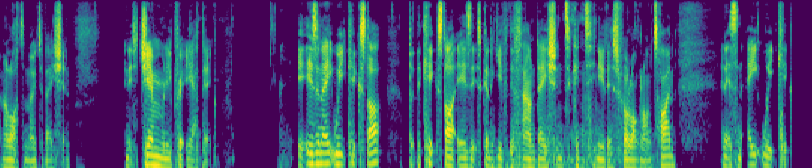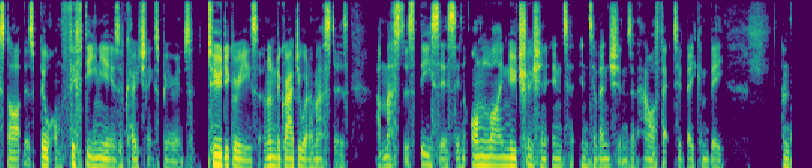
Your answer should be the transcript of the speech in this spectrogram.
and a lot of motivation. And it's generally pretty epic. It is an eight week kickstart, but the kickstart is it's going to give you the foundation to continue this for a long, long time. And it's an eight week kickstart that's built on 15 years of coaching experience, two degrees, an undergraduate and a master's, a master's thesis in online nutrition inter- interventions and how effective they can be, and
